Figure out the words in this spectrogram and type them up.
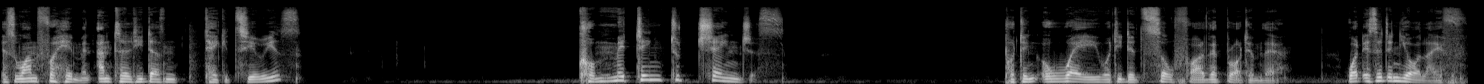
is one for him, and until he doesn't take it serious, committing to changes, putting away what he did so far that brought him there. What is it in your life?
